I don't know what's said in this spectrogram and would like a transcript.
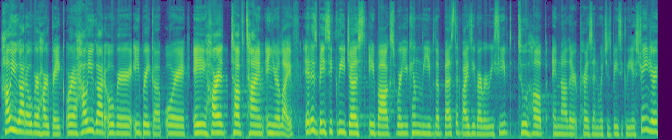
how you got over heartbreak or how you got over a breakup or a hard tough time in your life. It is basically just a box where you can leave the best advice you've ever received to help another person which is basically a stranger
